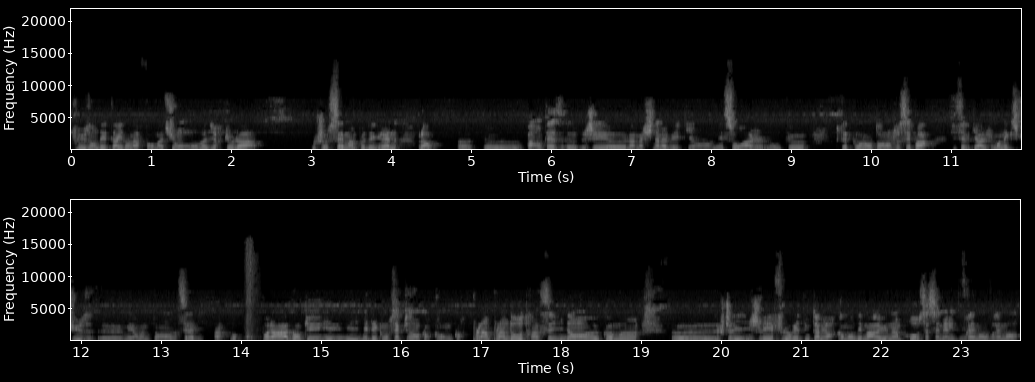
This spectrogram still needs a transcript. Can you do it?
plus en détail dans la formation. On va dire que là, je sème un peu des graines. Alors, euh, euh, parenthèse, euh, j'ai la machine à laver qui est en essorage, donc peut-être qu'on l'entend, je sais pas. Si c'est le cas, je m'en excuse, euh, mais en même temps, c'est la vie. Hein bon, voilà. Donc, mais des concepts, il y en a encore encore plein plein d'autres. Hein, c'est évident. Euh, comme euh, euh je l'ai effleuré tout à l'heure, comment démarrer une impro. Ça, ça mérite vraiment vraiment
